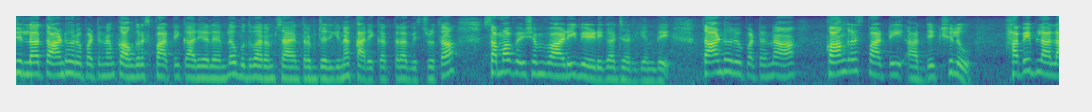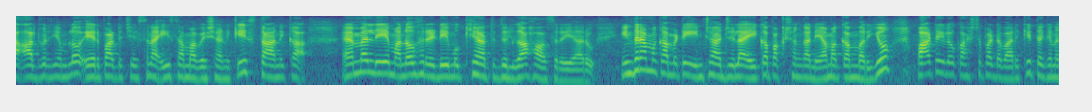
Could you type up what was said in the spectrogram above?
జిల్లా తాండూరు పట్టణం కాంగ్రెస్ పార్టీ కార్యాలయంలో బుధవారం సాయంత్రం జరిగిన కార్యకర్తల విస్తృత సమావేశం వాడి వేడిగా జరిగింది. తాండూరు పట్టణ కాంగ్రెస్ పార్టీ అధ్యక్షులు హబీబ్లాల ఆధ్వర్యంలో ఏర్పాటు చేసిన ఈ సమావేశానికి స్థానిక ఎమ్మెల్యే మనోహర్ రెడ్డి ముఖ్య అతిథులుగా హాజరయ్యారు. ఇందిరమ్మ కమిటీ ఇన్ఛార్జీల ఏకపక్షంగా నియామకం మరియు పార్టీలో కష్టపడ్డ వారికి తగిన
